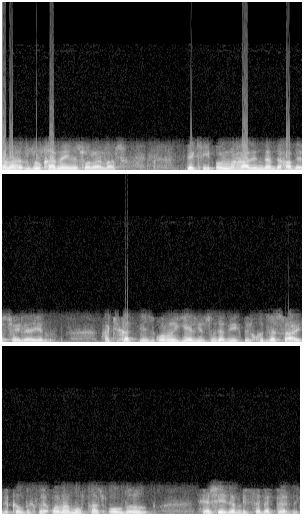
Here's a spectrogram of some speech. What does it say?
Sana Zulkarneyn'i sorarlar. De ki onun halinden de haber söyleyeyim. Hakikat biz onu yeryüzünde büyük bir kudret sahibi kıldık ve ona muhtaç olduğu her şeyden bir sebep verdik.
